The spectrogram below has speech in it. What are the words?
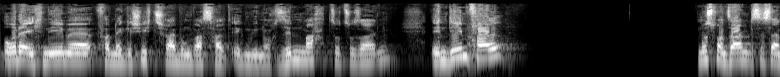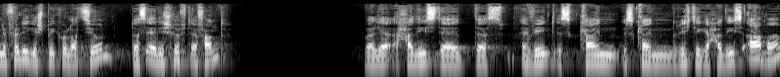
Oder ich nehme von der Geschichtsschreibung, was halt irgendwie noch Sinn macht, sozusagen. In dem Fall muss man sagen, das ist eine völlige Spekulation, dass er die Schrift erfand. Weil der Hadith, der das erwähnt, ist kein, ist kein richtiger Hadith. Aber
